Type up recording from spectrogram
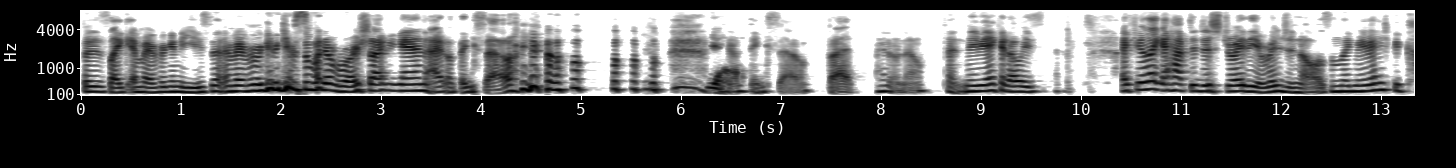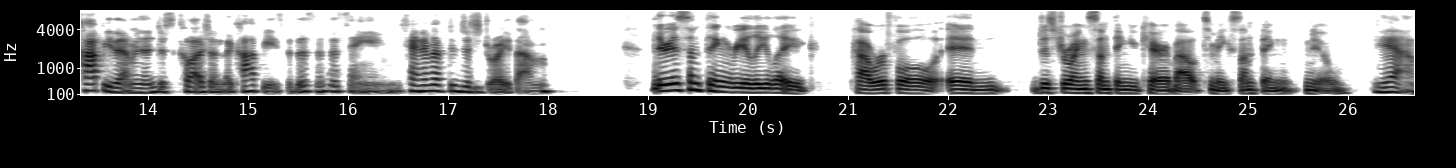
But it's like, am I ever going to use them? Am I ever going to give someone a Rorschach again? I don't think so. You know? yeah. I don't think so. But I don't know, but maybe I could always. I feel like I have to destroy the originals. I'm like, maybe I could copy them and then just collage on the copies, but this isn't the same. You kind of have to destroy them. There is something really like powerful in destroying something you care about to make something new. Yeah.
